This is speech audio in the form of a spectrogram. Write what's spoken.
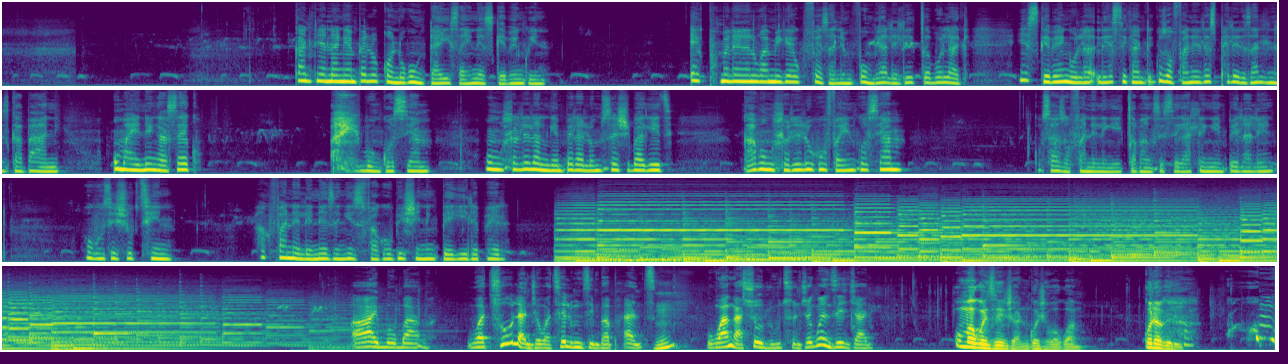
Kanti yena ngempela uqonda ukungidayisa yini esigebengwini. Ekuphumeleleni kwami ke ukufeza lemfumbi yaleli cebo lakhe. Isigebengu lesi kanti kuzofanele siphelele ezandleni zikabani uma yena engasekho. Ayibo Nkosi yami. Ungihlolelani ngempela lo mseshi bakithi? Ngabe ngihlolela ukufa yini Nkosi yami? Kusazofanele ngiyicabangisise kahle ngempela lento. Ukuthi isho ukuthini? Akufanele neze ngizifake ubishini ngibhekile phela. hayi bo baba wathula nje wathela umzimba phansi wangasho lutho nje kwenze njani Uma kwenze njani konje wakwami? Konakele.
